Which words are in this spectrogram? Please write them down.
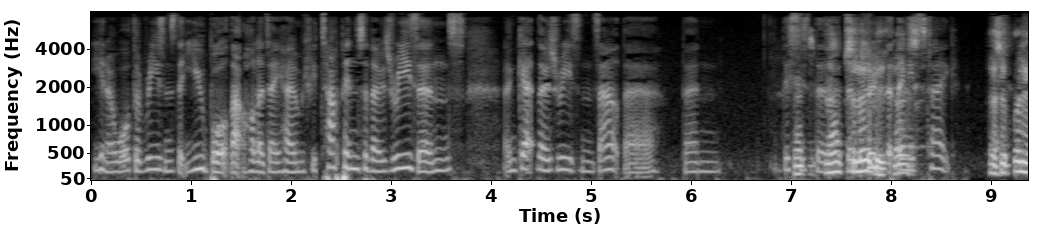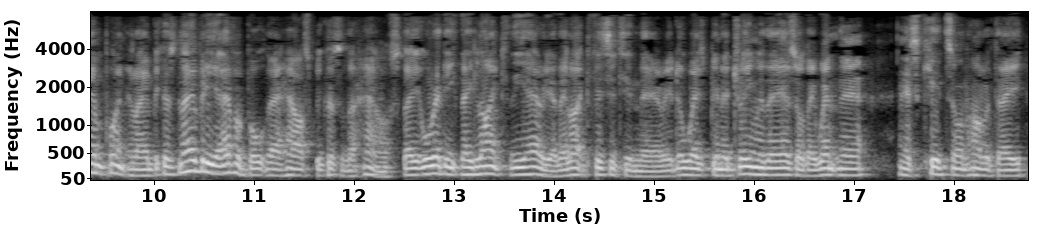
you know, or the reasons that you bought that holiday home. If you tap into those reasons and get those reasons out there, then this is the, That's- the route that they need to take. That's a brilliant point, Elaine, because nobody ever bought their house because of the house. They already, they liked the area. They liked visiting there. It'd always been a dream of theirs or they went there as kids on holiday.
